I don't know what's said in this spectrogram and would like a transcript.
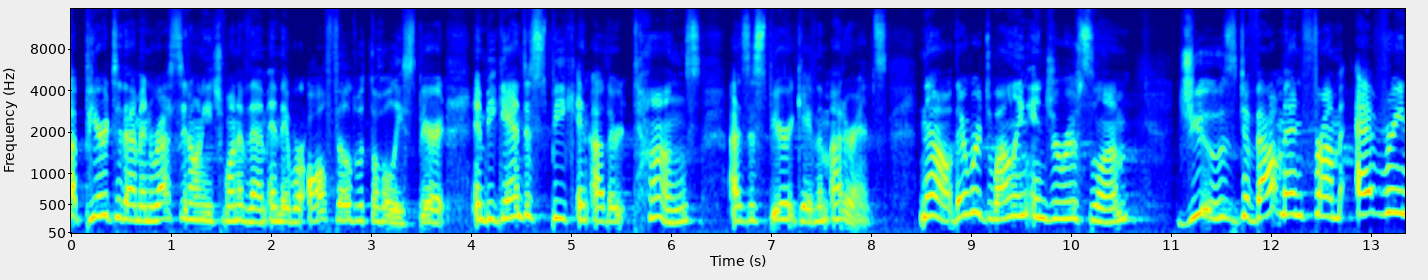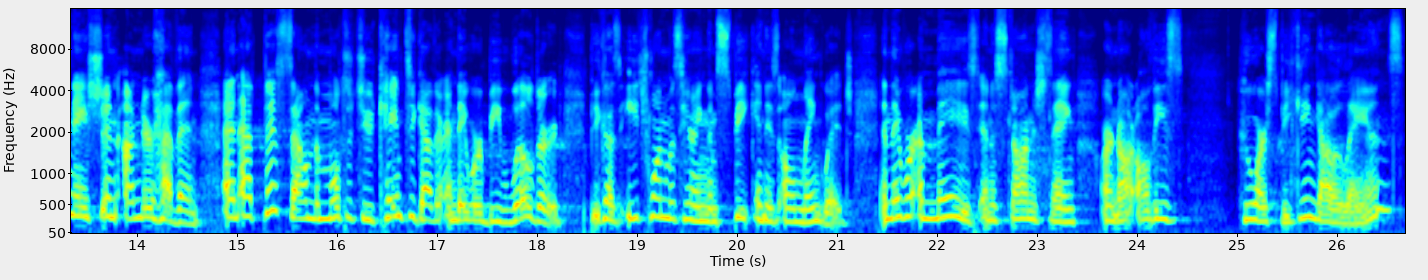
appeared to them and rested on each one of them, and they were all filled with the Holy Spirit and began to speak in other tongues as the Spirit gave them utterance. Now, there were dwelling in Jerusalem Jews, devout men from every nation under heaven. And at this sound, the multitude came together and they were bewildered because each one was hearing them speak in his own language. And they were amazed and astonished, saying, Are not all these who are speaking Galileans?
